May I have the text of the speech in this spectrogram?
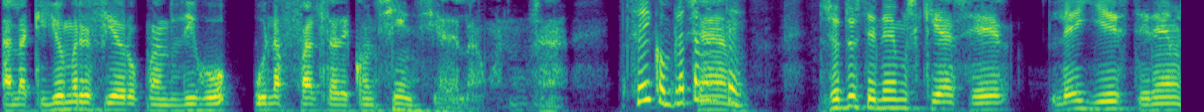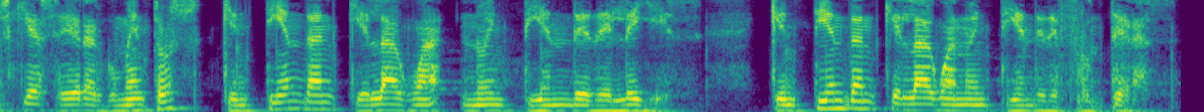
a la que yo me refiero cuando digo una falta de conciencia del agua, ¿no? O sea, sí, completamente. nosotros tenemos que hacer leyes, tenemos que hacer argumentos que entiendan que el agua no entiende de leyes, que entiendan que el agua no entiende de fronteras,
